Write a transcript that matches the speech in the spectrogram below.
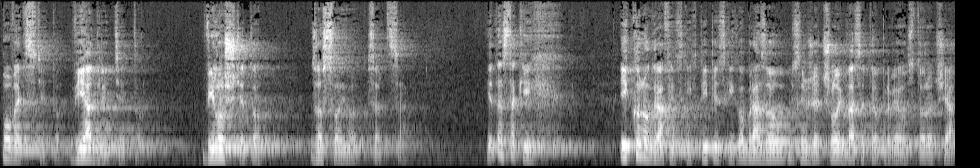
Povedzte to, vyjadrite to. Vyložte to zo svojho srdca. Jeden z takých ikonografických, typických obrazov, myslím, že človek 21. storočia,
